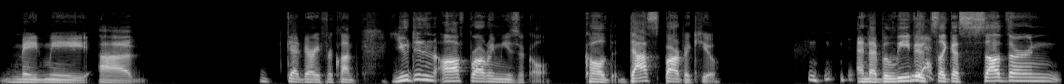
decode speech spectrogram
made me uh, get very verklempt. You did an off Broadway musical called Das Barbecue. and I believe yes. it's like a southern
